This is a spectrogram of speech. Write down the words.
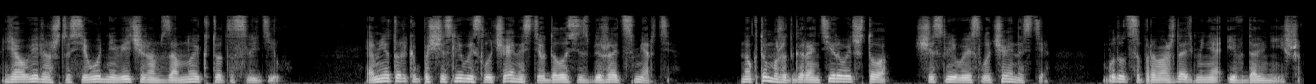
Я уверен, что сегодня вечером за мной кто-то следил. И мне только по счастливой случайности удалось избежать смерти. Но кто может гарантировать, что счастливые случайности будут сопровождать меня и в дальнейшем?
